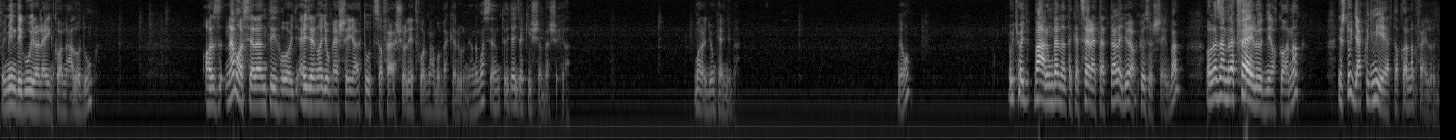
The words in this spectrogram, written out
hogy mindig újra reinkarnálódunk az nem azt jelenti hogy egyre nagyobb eséllyel tudsz a felső létformába bekerülni hanem azt jelenti hogy egyre kisebb eséllyel maradjunk ennyibe jó? Úgyhogy várunk benneteket szeretettel egy olyan közösségben ahol az emberek fejlődni akarnak és tudják hogy miért akarnak fejlődni.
